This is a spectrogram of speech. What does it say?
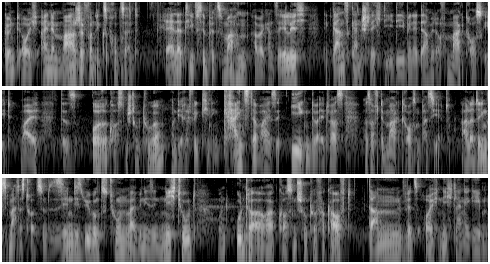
gönnt euch eine Marge von x Prozent. Relativ simpel zu machen, aber ganz ehrlich, eine ganz, ganz schlechte Idee, wenn ihr damit auf den Markt rausgeht. Weil das ist eure Kostenstruktur und ihr reflektiert in keinster Weise irgendetwas, was auf dem Markt draußen passiert. Allerdings macht es trotzdem Sinn, diese Übung zu tun, weil wenn ihr sie nicht tut und unter eurer Kostenstruktur verkauft, dann wird es euch nicht lange geben.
